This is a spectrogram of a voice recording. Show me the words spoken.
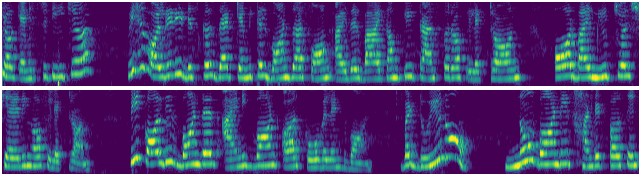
your chemistry teacher. We have already discussed that chemical bonds are formed either by complete transfer of electrons or by mutual sharing of electrons. We call these bonds as ionic bond or covalent bond. But do you know? No bond is 100%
